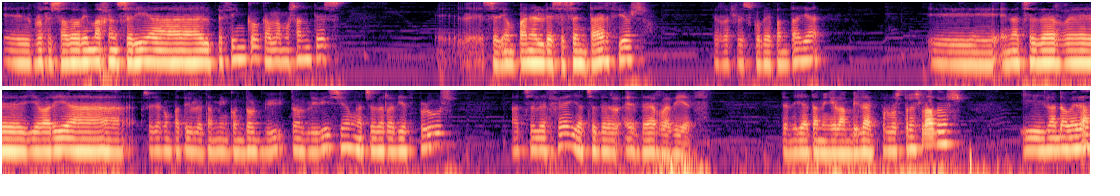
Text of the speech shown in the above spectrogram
El procesador de imagen sería el P5 que hablamos antes eh, sería un panel de 60 Hz de refresco de pantalla. en HDR llevaría sería compatible también con Dolby, Dolby Vision, HDR10 Plus, HLG y HDR10. Tendría también el Ambilight por los tres lados. Y la novedad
